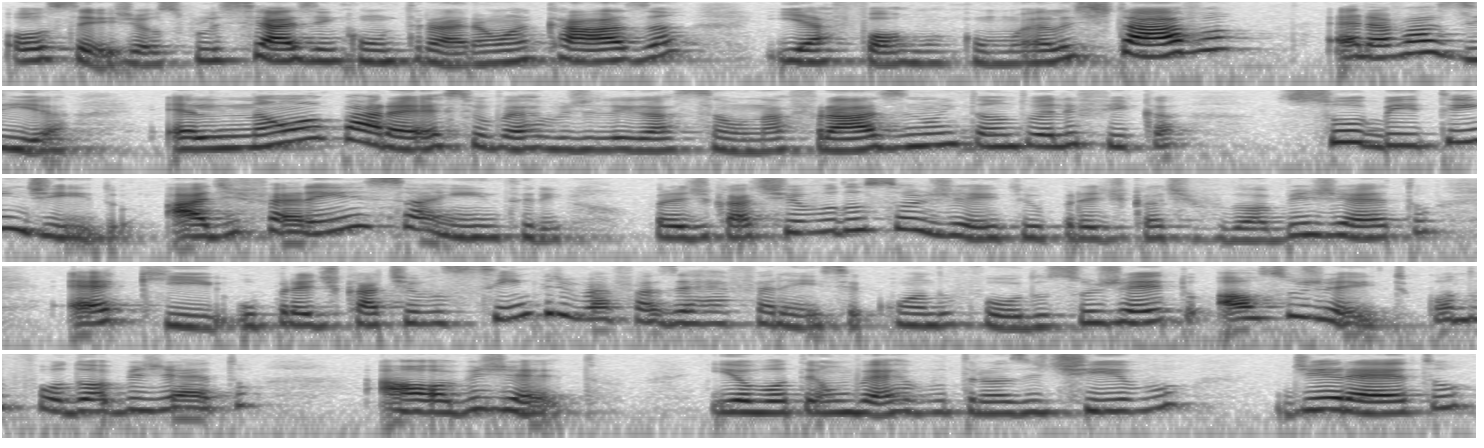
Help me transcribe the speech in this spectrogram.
Ou seja, os policiais encontraram a casa e a forma como ela estava era vazia. Ele não aparece o verbo de ligação na frase, no entanto, ele fica Subentendido. A diferença entre o predicativo do sujeito e o predicativo do objeto é que o predicativo sempre vai fazer referência, quando for do sujeito, ao sujeito, quando for do objeto, ao objeto. E eu vou ter um verbo transitivo direto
